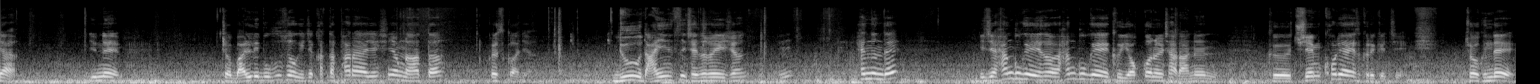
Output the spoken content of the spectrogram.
야, 니네 저 말리부 후속 이제 갖다 팔아야지. 신형 나왔다? 그랬을 거 아니야. new ninth generation? 응? 했는데 이제 한국에서 한국의 그 여건을 잘 아는 그 GM 코리아에서 그랬겠지. 저 근데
